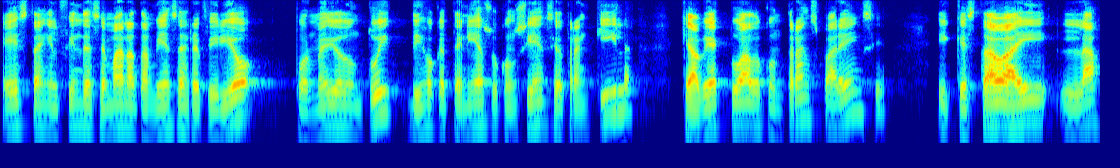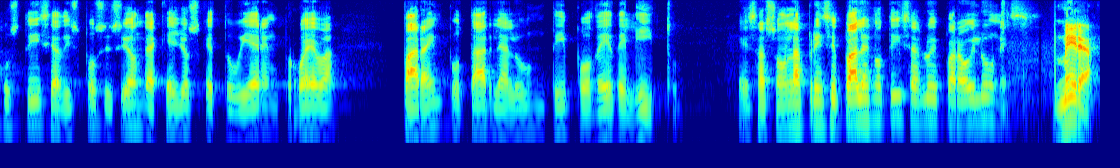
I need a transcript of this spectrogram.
Esta en el fin de semana también se refirió por medio de un tuit, dijo que tenía su conciencia tranquila, que había actuado con transparencia y que estaba ahí la justicia a disposición de aquellos que tuvieran prueba para imputarle algún tipo de delito. Esas son las principales noticias, Luis, para hoy lunes. Mira,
